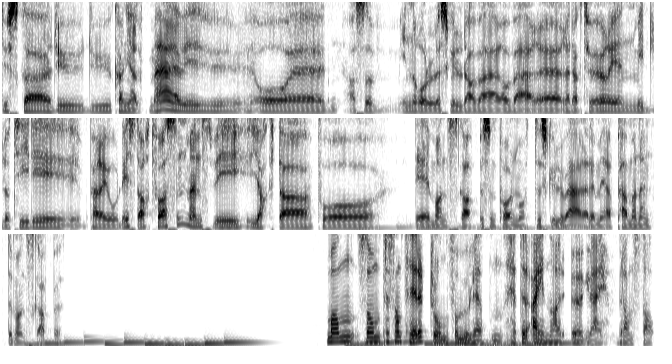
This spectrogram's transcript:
Du, skal, du, du kan hjelpe meg. Vi, og uh, altså, min rolle skulle da være å være redaktør i en midlertidig periode i startfasen, mens vi jakta på det mannskapet som på en måte skulle være det mer permanente mannskapet. Mannen som presenterer Trond for muligheten, heter Einar Øgrei Bransdal.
